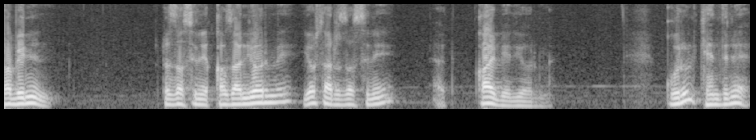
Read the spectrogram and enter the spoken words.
Rabbinin rızasını kazanıyor mu yoksa rızasını evet, kaybediyor mu? Kulun kendine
